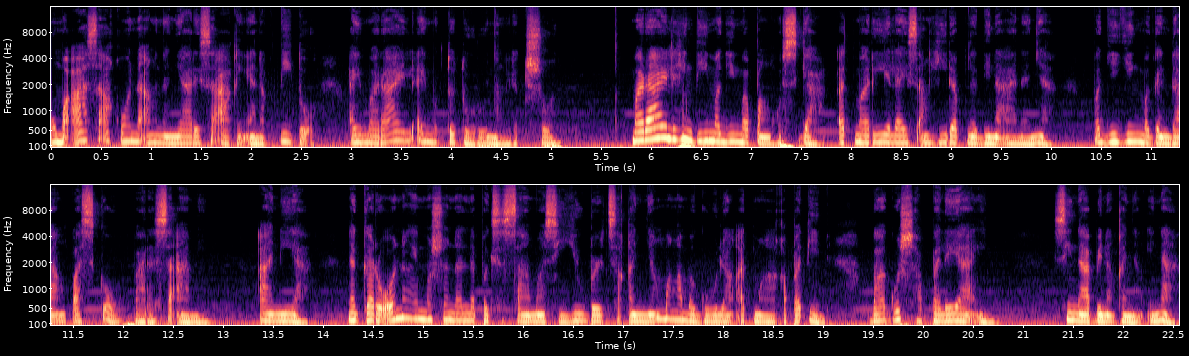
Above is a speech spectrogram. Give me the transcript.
umaasa ako na ang nangyari sa aking anak dito ay marahil ay magtuturo ng leksyon. Marahil hindi maging mapanghusga at ma-realize ang hirap na dinaanan niya, magiging maganda ang Pasko para sa amin. Aniya, nagkaroon ng emosyonal na pagsasama si Hubert sa kanyang mga magulang at mga kapatid bago siya palayain. Sinabi ng kanyang ina,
